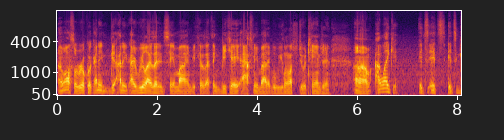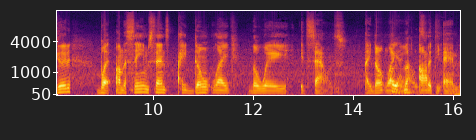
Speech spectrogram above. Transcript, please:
Um, also, real quick, I didn't get. I didn't. I realized I didn't say mine because I think BK asked me about it, but we launched into a tangent. Um, I like it. It's it's it's good, but on the same sense, I don't like the way it sounds. I don't like yeah, the no, odd at the end.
